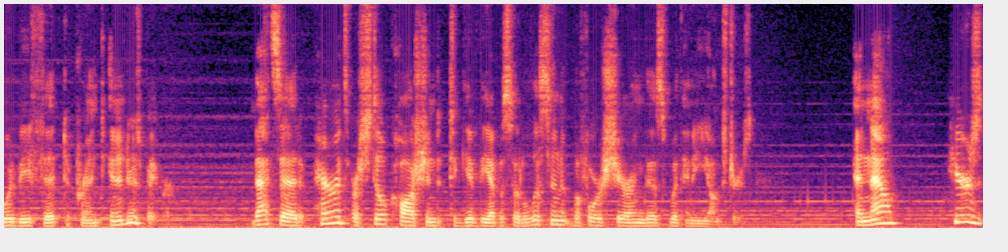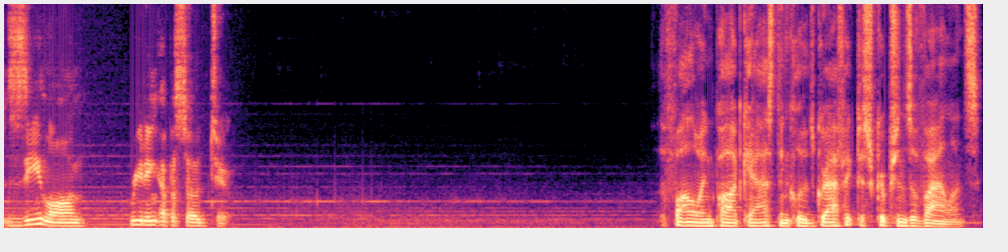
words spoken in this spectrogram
would be fit to print in a newspaper. That said, parents are still cautioned to give the episode a listen before sharing this with any youngsters. And now, here's Z Long reading episode 2. The following podcast includes graphic descriptions of violence.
